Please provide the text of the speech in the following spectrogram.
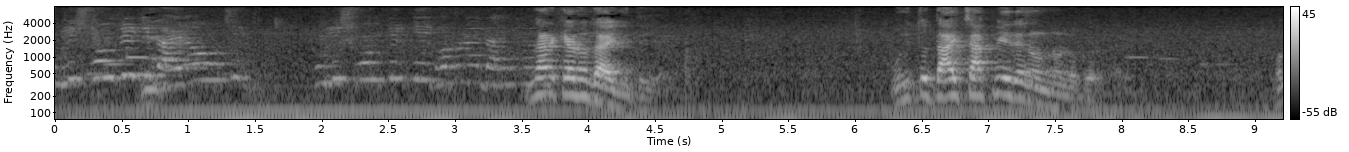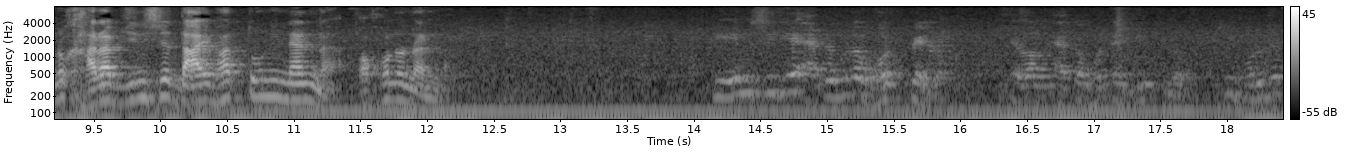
পুলিশ মন্ত্রীর কি দায় নেওয়া উচিত? পুলিশ মন্ত্রীর কি এই ঘটনায় দায় না কেন দায় নিতে উনি তো দায় চাপিয়ে দেন অন্য লোকের। কোনো খারাপ জিনিসের দায় ভাত তো উনি নেন না কখনো নেন না। টিএমসি যে এতগুলো ভোট পেল এবং এত ভোটে জিতলো কি বলবেন?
